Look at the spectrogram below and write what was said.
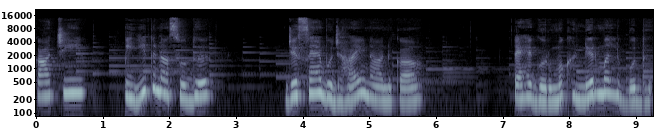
काची पीत न सुध। जिसे बुझाए नानका, तह गुरमुख निर्मल बुद्ध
